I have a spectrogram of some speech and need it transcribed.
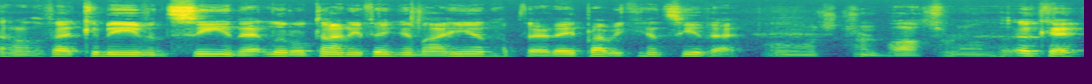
I don't know if that can be even seen, that little tiny thing in my hand up there. They probably can't see that. Well, why don't turn the box around? Okay.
